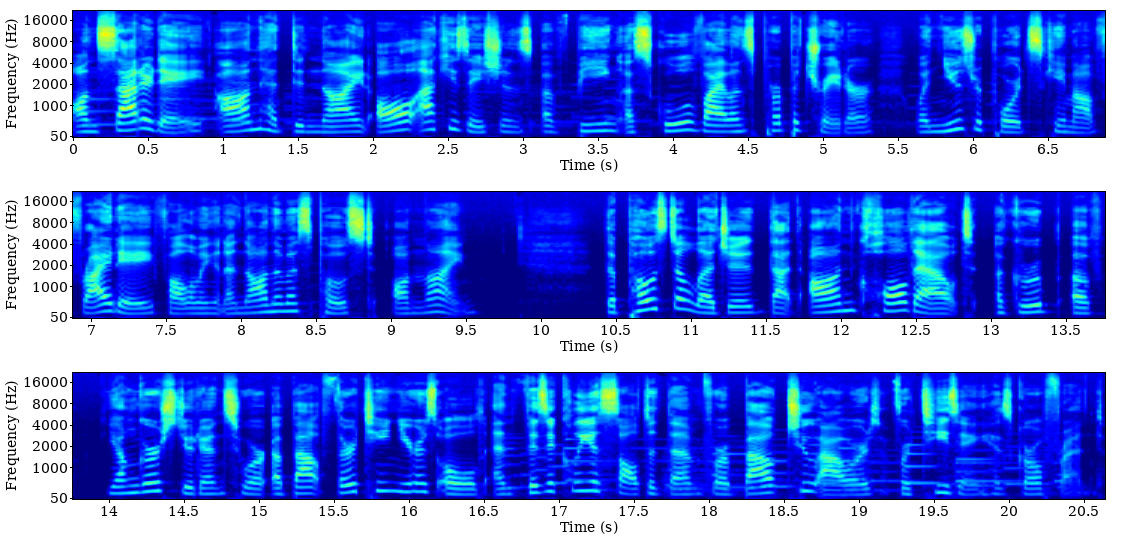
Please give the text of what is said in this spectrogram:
On Saturday, Ahn had denied all accusations of being a school violence perpetrator when news reports came out Friday following an anonymous post online. The post alleged that Ahn called out a group of younger students who were about 13 years old and physically assaulted them for about two hours for teasing his girlfriend.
